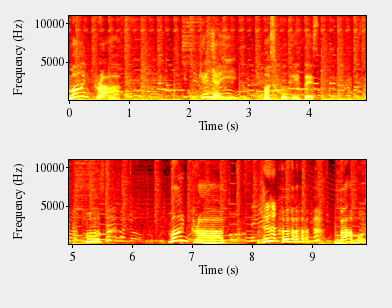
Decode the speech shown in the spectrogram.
Minecraft. ¿Qué hay ahí? Más juguetes. Minecraft. Vamos.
